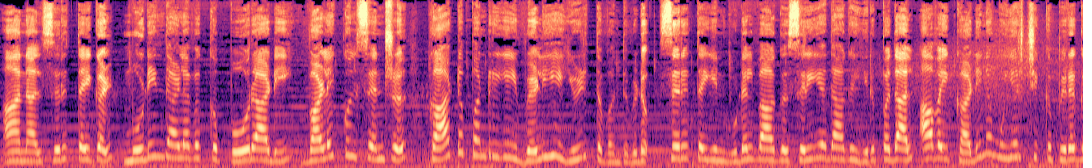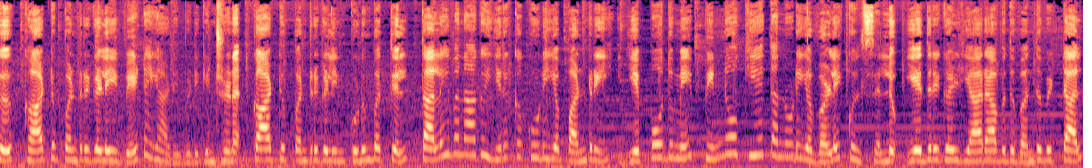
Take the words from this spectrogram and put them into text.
ஆனால் சிறுத்தைகள் முடிந்த அளவுக்கு போராடி வலைக்குள் சென்று காட்டுப்பன்றியை வெளியே இழுத்து வந்துவிடும். சிறுத்தையின் உடல்வாகு சிறியதாக இருப்பதால் அவை கடின முயற்சிக்கு பிறகு காட்டுப்பன்றிகளை வேட்டையாடி விடுகின்றன. காட்டுப்பன்றிகளின் குடும்பத்தில் தலைவனாக இருக்கக்கூடிய பன்றி எப்போதுமே பின்னோக்கியே தன்னுடைய வலைக்குள் செல்லும். எதிரிகள் யாராவது வந்துவிட்டால்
